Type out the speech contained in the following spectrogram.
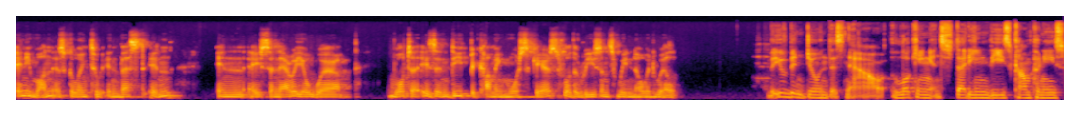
anyone is going to invest in in a scenario where water is indeed becoming more scarce for the reasons we know it will. But you've been doing this now, looking and studying these companies,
